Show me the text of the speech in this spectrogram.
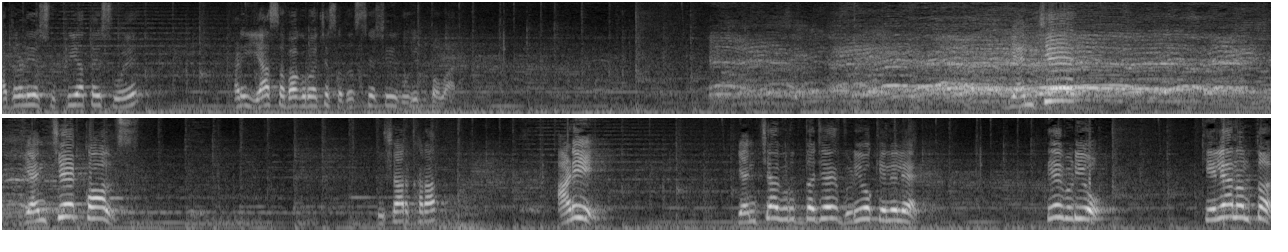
आदरणीय सुप्रियाताई सुळे आणि या सभागृहाचे सदस्य श्री रोहित पवार. यांचे यांचे कॉल्स तुषार खरात आणि यांच्या विरुद्ध जे व्हिडिओ केलेले आहेत ते व्हिडिओ केल्यानंतर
